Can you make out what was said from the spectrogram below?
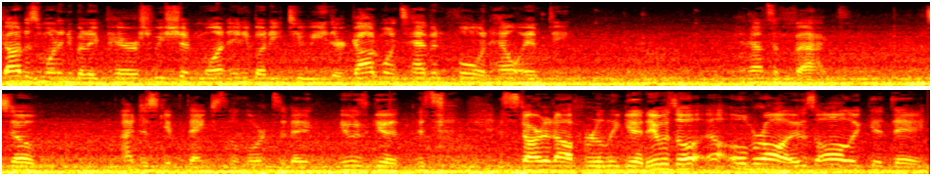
God doesn't want anybody to perish. We shouldn't want anybody to either. God wants heaven full and hell empty. And that's a fact. So I just give thanks to the Lord today. It was good. It's, it started off really good. It was overall, it was all a good day.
